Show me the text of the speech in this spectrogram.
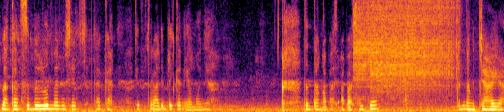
Bahkan sebelum manusia diciptakan kita telah diberikan ilmunya tentang apa-apa saja. Tentang cahaya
